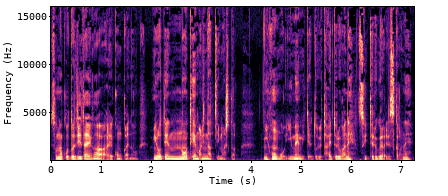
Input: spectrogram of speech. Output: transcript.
そのこと自体が今回のミロ展のテーマになっていました。日本を夢見てというタイトルがね、ついてるぐらいですからね。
